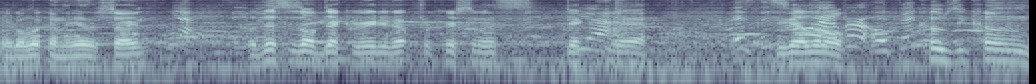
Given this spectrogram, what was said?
We'll go look on the other side. Yeah. see Well, this is all decorated up for Christmas. Dec- Yeah. yeah. Is this You got a little ever open? cozy cone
